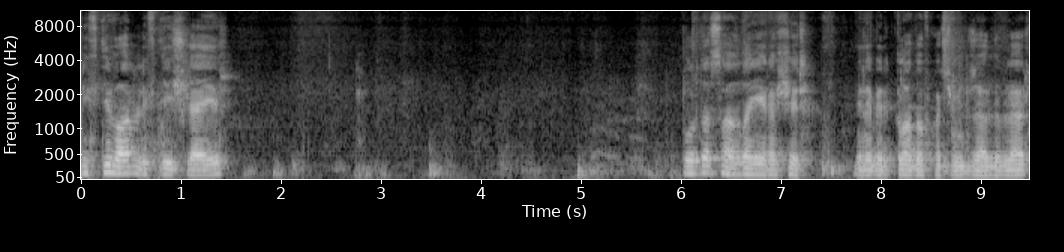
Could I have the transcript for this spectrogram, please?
Lifti var, lifti işləyir. Burada sağda yerləşir. Belə bir qladovka kimi düzəldiblər.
